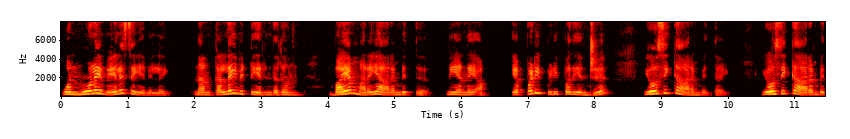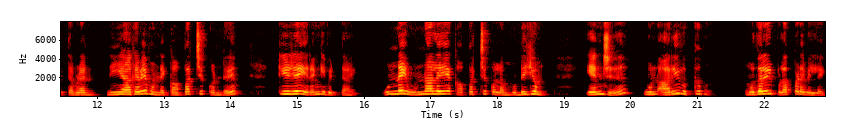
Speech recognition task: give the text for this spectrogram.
உன் மூளை வேலை செய்யவில்லை. நான் கல்லை விட்டு எரிந்ததும் பயம் மறைய ஆரம்பித்து நீ என்னை அப் எப்படி பிடிப்பது என்று யோசிக்க ஆரம்பித்தாய். யோசிக்க ஆரம்பித்தவுடன் நீயாகவே உன்னை காப்பாற்றிக் கொண்டு கீழே இறங்கிவிட்டாய். உன்னை உன்னாலேயே காப்பாற்றிக் கொள்ள முடியும் என்று உன் அறிவுக்கு முதலில் புலப்படவில்லை.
